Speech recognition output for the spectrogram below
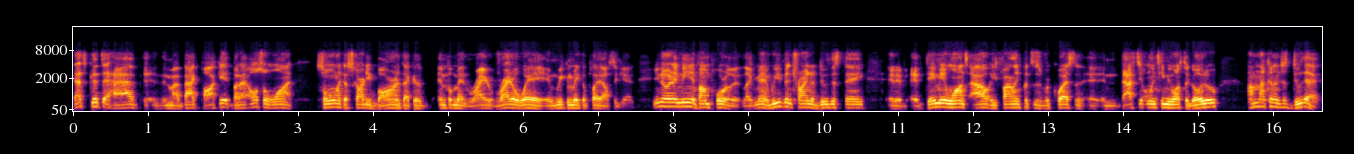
that's good to have in my back pocket, but I also want someone like a Scottie Barnes that could implement right right away and we can make the playoffs again. You know what I mean? If I'm Portland, like man, we've been trying to do this thing. And if, if Damian wants out, he finally puts his request and, and that's the only team he wants to go to. I'm not gonna just do that.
